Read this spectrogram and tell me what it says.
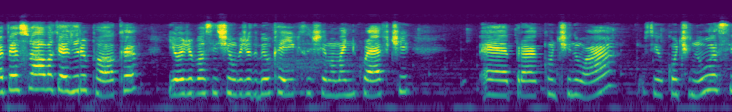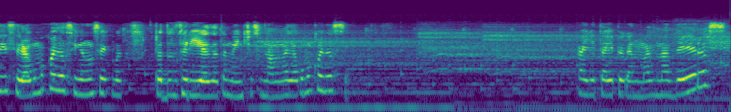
Oi pessoal, aqui é a Jurupoca e hoje eu vou assistir um vídeo do meu Kaique que se chama Minecraft é, pra continuar, se continua-se, seria alguma coisa assim, eu não sei como é traduziria exatamente esse nome, mas alguma coisa assim. Aí ele tá aí pegando mais madeiras.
